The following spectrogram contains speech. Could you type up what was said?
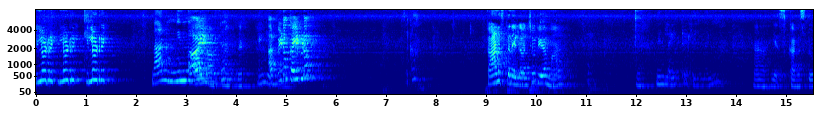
ಇಲ್ಲಿ ನೋಡ್ರಿ ಇಲ್ಲಿ ನೋಡ್ರಿ ಇಲ್ಲಿ ನೋಡ್ರಿ ನಾನು ನಿನ್ನ ಬಿಡು ಕೈ ಬಿಡು. ಕಾಣಿಸ್ತಾನೆ ಇಲ್ಲ ಒಂಚೂರು ಹೇಳಮ್ಮ ನಿನ್ನ ಲೈಟ್ ಹಾಂ ಎಸ್ ಕಾಣಿಸ್ತು.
